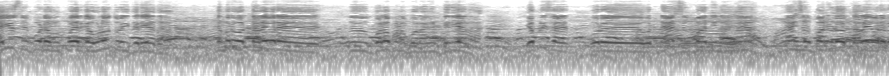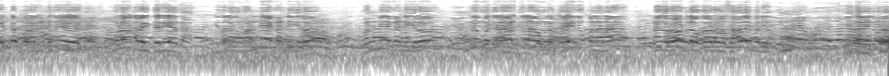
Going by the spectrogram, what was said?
ஐஎஸ் ரிப்போர்ட் அவங்க போயிருக்கா? உளவுத்துறைக்கு தெரியாதா? இந்த மாதிரி ஒரு தலைவரை அவங்க கொலை பண்ண போறாங்கன்னு தெரியாத? எப்படி சார்? ஒரு ஒரு நேஷனல் பார்ட்டினாங்க நேஷனல் பார்ட்டியோட தலைவரை வெட்ட போறாங்கிறது உளவுத்துறைக்கு தெரியாதா? இதை நாங்க வன்மையா கண்டிக்கிறோம் வன்மையா கண்டிக்கிறோம். இன்னும் கொஞ்ச நேரத்துல அவங்களை கைது பண்ணனா நாங்க ரோட்ல உட்காருவோம் சாலை மறியல் இதான் என்னோட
